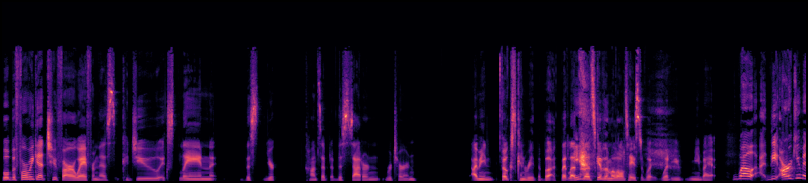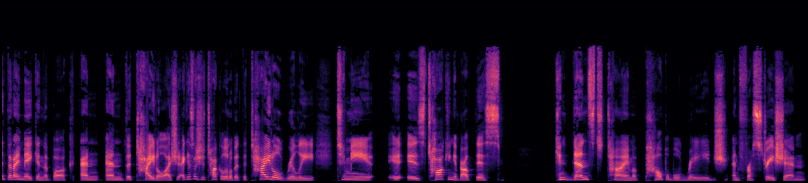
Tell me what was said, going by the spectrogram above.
Well, before we get too far away from this, could you explain this your concept of the Saturn return? I mean, folks can read the book, but let's Yeah. let's give them a little taste of what, what you mean by it. Well, uh, the argument that I make in the book and and the title, I should I guess I should talk a little bit. The title really to me is talking about this condensed time of palpable rage and frustration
